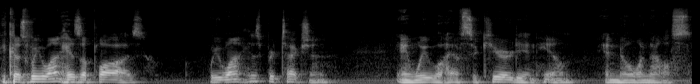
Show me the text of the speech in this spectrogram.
Because we want His applause, we want His protection, and we will have security in Him and no one else.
